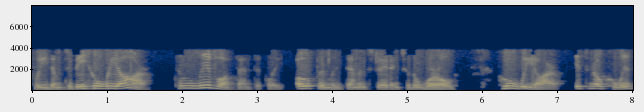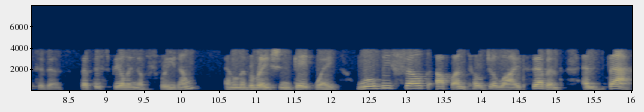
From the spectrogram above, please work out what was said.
freedom to be who we are, to live authentically, openly demonstrating to the world who we are. It's no coincidence that this feeling of freedom and liberation gateway will be felt up until July 7th. And that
